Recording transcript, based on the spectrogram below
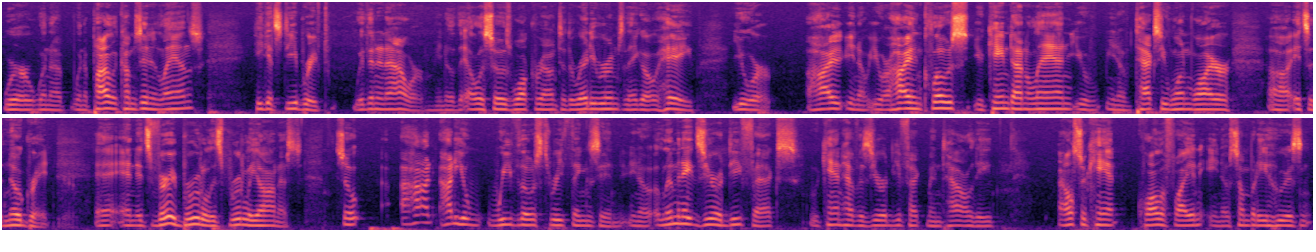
where when a when a pilot comes in and lands, he gets debriefed within an hour. You know, the LSOs walk around to the ready rooms and they go, "Hey, you were high, you know, you were high and close. You came down to land. You you know, taxi one wire. Uh, it's a no grade, and, and it's very brutal. It's brutally honest. So how, how do you weave those three things in? You know, eliminate zero defects. We can't have a zero defect mentality. I also can't qualify, in, you know, somebody who isn't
